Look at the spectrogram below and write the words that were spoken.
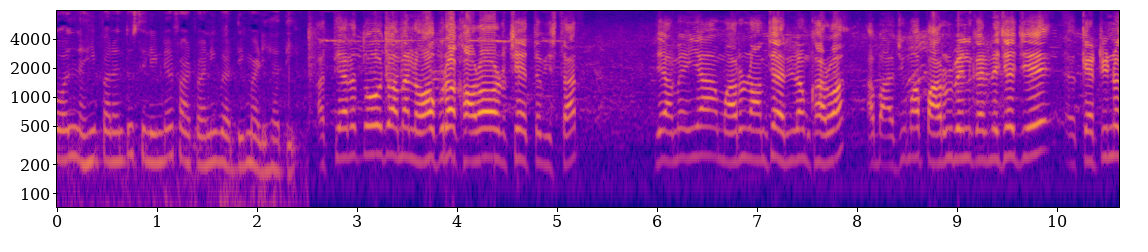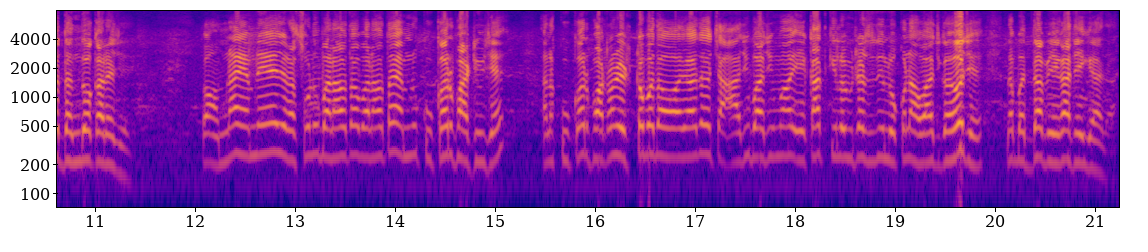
કોલ નહીં, પરંતુ સિલિન્ડર ફાટવાની વર્દી મળી હતી. અત્યારે તો જો અમે નવાપુરા ખારવા છે તે વિસ્તાર, જે અમે અહીંયા, મારું નામ છે હરિરામ ખારવા. આ બાજુમાં પારુલબેન કરીને છે, જે કેટરિંગનો ધંધો કરે છે. તો હમણાં એમને રસોડું બનાવતા બનાવતા એમનું કુકર ફાટ્યું છે. અને કુકર ફાટવાનો એટલો બધો અવાજ આવ્યો હતો આજુબાજુમાં એકાદ કિલોમીટર સુધી લોકોનો અવાજ ગયો છે અને બધા ભેગા થઈ ગયા હતા.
